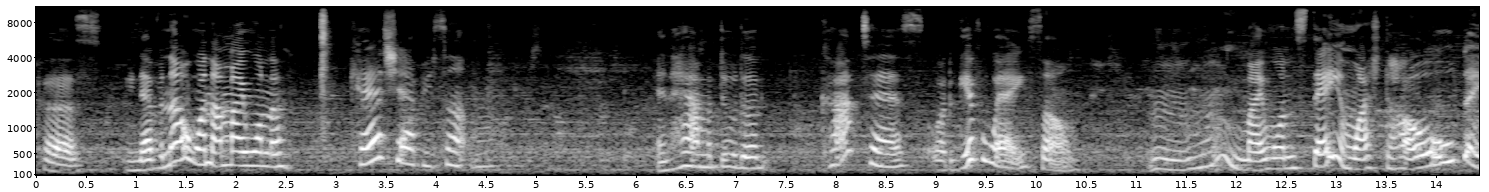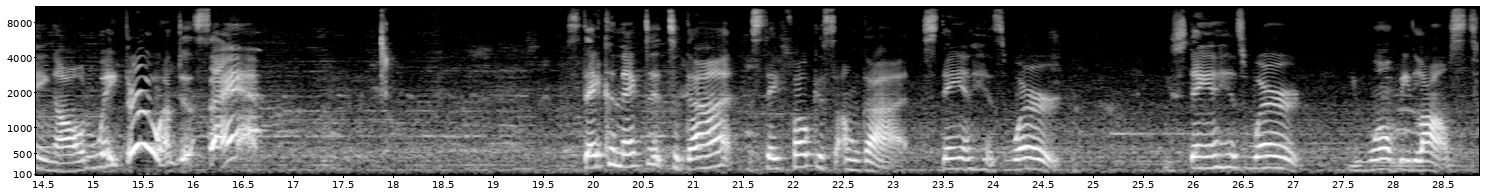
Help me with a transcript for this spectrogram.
because you never know when I might want to cash app you something and how I'm going to do the contest or the giveaway. So mm-hmm, you might want to stay and watch the whole thing all the way through. I'm just saying. Stay connected to God. Stay focused on God. Stay in His Word. You stay in His Word, you won't be lost.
